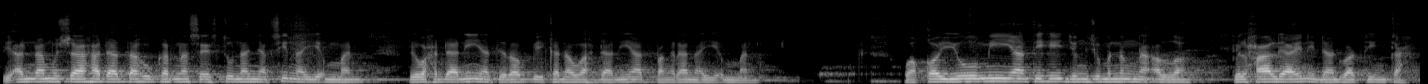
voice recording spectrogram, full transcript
Di anna musyahadatahu karna saestuna nyaksina ieu iman li wahdaniyati rabbi kana wahdaniyat pangeranna ieu iman wa qayyumiyatihi jeung jumenengna Allah fil halaini dina dua tingkah.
